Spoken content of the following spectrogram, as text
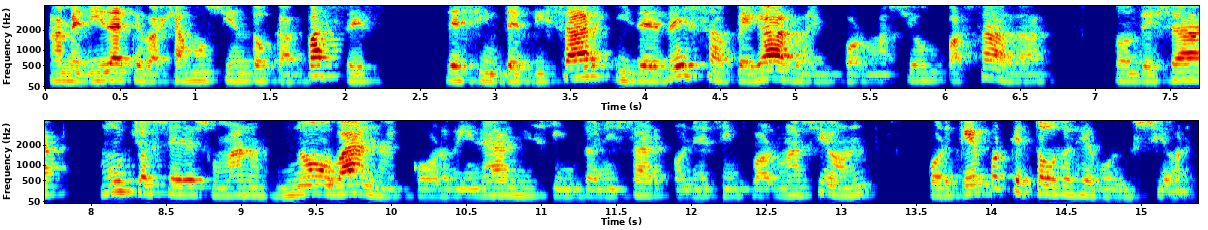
a medida que vayamos siendo capaces de sintetizar y de desapegar la información pasada, donde ya muchos seres humanos no van a coordinar ni sintonizar con esa información. ¿Por qué? Porque todo es evolución.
